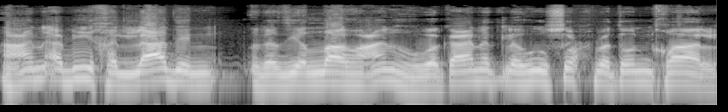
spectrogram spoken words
عن ابی خلاد رضی اللہ عنہ وکانت له صحبت قال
